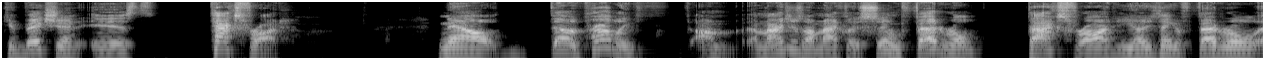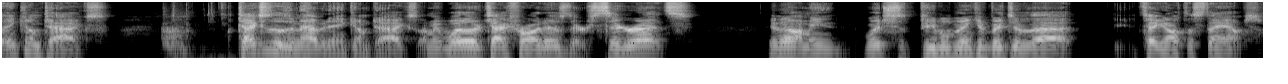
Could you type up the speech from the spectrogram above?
conviction is tax fraud. Now, that would probably, I'm, imagine, I'm actually assume federal tax fraud. You know, you think of federal income tax. Texas doesn't have an income tax. I mean, what other tax fraud is there? Cigarettes? You know, I mean, which people have been convicted of that, taking off the stamps.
